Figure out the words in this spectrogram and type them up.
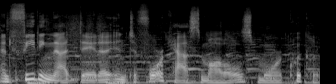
and feeding that data into forecast models more quickly.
